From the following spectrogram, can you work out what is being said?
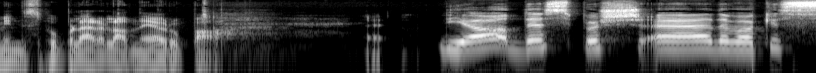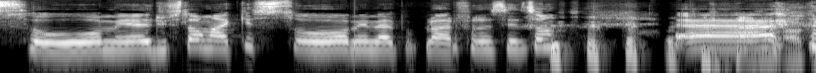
minst populære landet i Europa. Ja, det spørs. Eh, Det var ikke så mye Russland er ikke så mye mer populær, for å si det sånn. Eh, ok,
